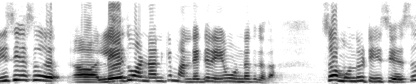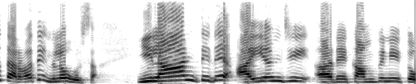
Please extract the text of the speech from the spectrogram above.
టీసీఎస్ లేదు అనడానికి మన దగ్గర ఏం ఉండదు కదా. సో ముందు టీసీఎస్ తర్వాత ఇందులో ఉర్సా ఇలాంటిదే ఐఎంజి అనే కంపెనీతో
